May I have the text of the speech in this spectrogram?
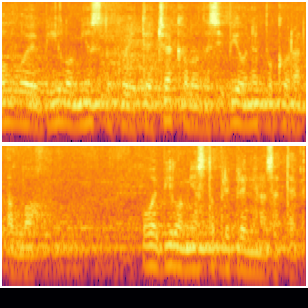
ovo je bilo mjesto koje te čekalo da si bio nepokoran Allahu. Ovo je bilo mjesto pripremljeno za tebe.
